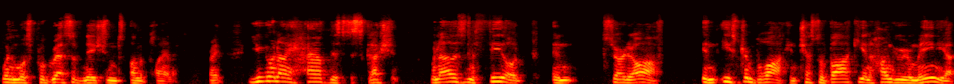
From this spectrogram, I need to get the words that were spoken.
one of the most progressive nations on the planet. Right? You and I have this discussion. When I was in the field and started off in the Eastern Bloc, in Czechoslovakia and Hungary, Romania,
